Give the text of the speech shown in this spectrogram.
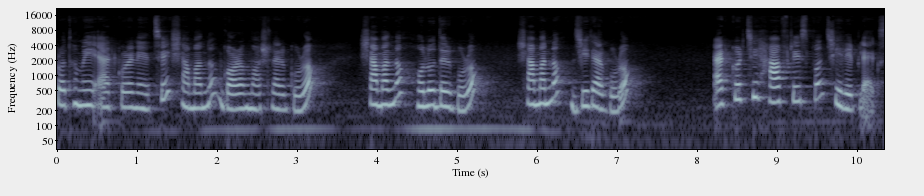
প্রথমেই অ্যাড করে নিয়েছি সামান্য গরম মশলার গুঁড়ো, সামান্য হলুদের গুঁড়ো, সামান্য জিরার গুঁড়ো। অ্যাড করছি হাফ টিস্পুন চিলি ফ্লেক্স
